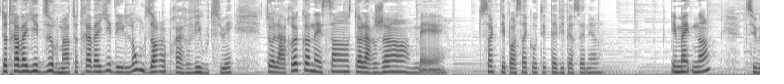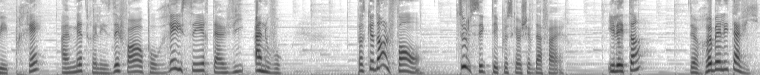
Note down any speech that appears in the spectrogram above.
Tu as travaillé durement, tu as travaillé des longues heures pour arriver où tu es. Tu as la reconnaissance, tu as l'argent, mais tu sens que tu es passé à côté de ta vie personnelle. Et maintenant, tu es prêt à mettre les efforts pour réussir ta vie à nouveau. Parce que dans le fond, tu le sais que tu es plus qu'un chiffre d'affaires. Il est temps de rebeller ta vie.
